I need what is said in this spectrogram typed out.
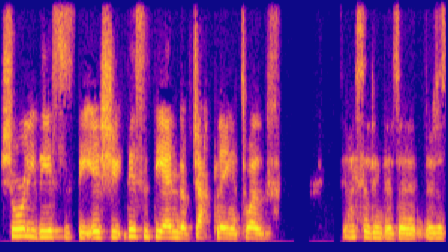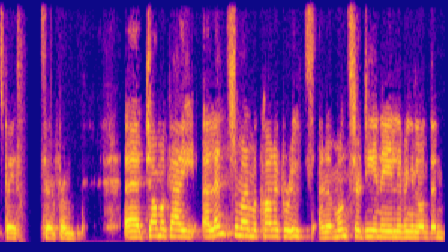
Surely this is the issue. This is the end of Jack playing at 12. I still think there's a there's a space there from uh, John Mackay, a Leinsterman with Connacht roots and a Munster DNA living in London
